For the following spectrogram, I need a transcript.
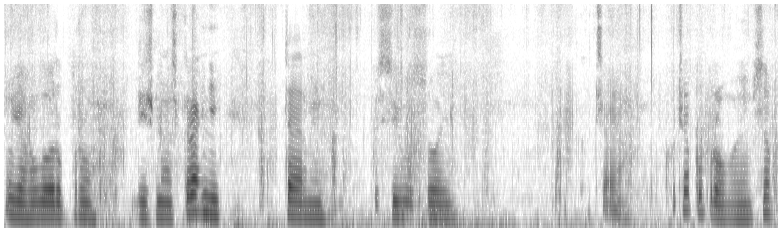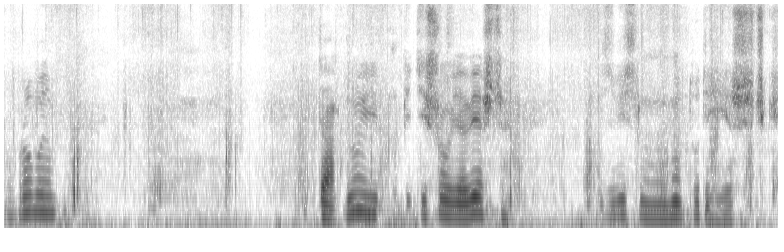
Ну, я говорю про більш-менш крайній термін посіву сої. Хоча, хоча попробуємо, все попробуємо. Так, ну і підійшов я вище. Звісно, воно тут гіршечки.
